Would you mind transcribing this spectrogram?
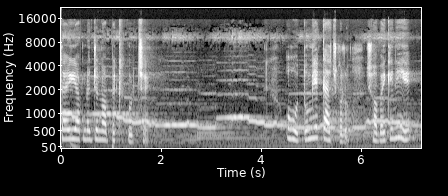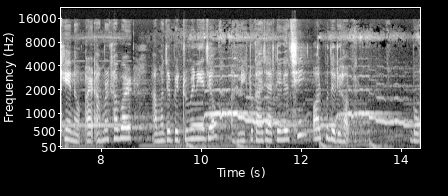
তাই আপনার জন্য অপেক্ষা করছে। ও তুমি এক কাজ করো। সবাইকে নিয়ে খেয়ে নাও। আর আমার খাবার আমাদের বেডরুমে নিয়ে যাও। আমি একটু কাজে আটকে গেছি, অল্প দেরি হবে। বউ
